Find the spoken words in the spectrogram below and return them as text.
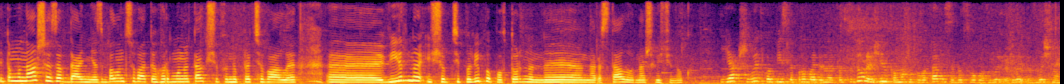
І тому наше завдання збалансувати гормони так, щоб вони працювали е, вірно і щоб ці поліпи повторно не наростали у наших жінок. Як швидко після проведеної процедури жінка може повертатися до свого зви- зви- звичного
